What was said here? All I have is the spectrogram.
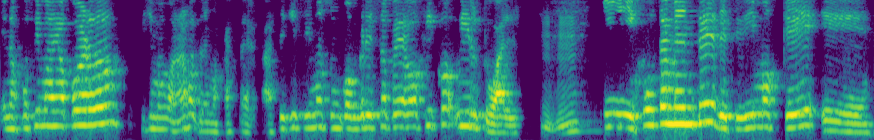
y nos pusimos de acuerdo, dijimos, bueno, algo tenemos que hacer. Así que hicimos un congreso pedagógico virtual. Y justamente decidimos que eh,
